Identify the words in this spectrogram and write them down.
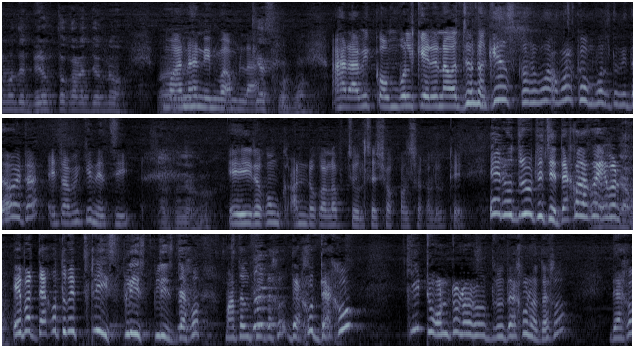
মধ্যে বিরক্ত করার জন্য মানহানির মামলা। কেস করব। আর আমি কম্বল কেড়ে নেওয়ার জন্য কেস করব। আমার কম্বল তুমি দাও এটা এটা আমি কিনেছি। তো। এইরকম কাণ্ডকলাপ চলছে সকাল সকাল উঠে। এই রুদ্র উঠেছে। দেখো দেখো হ্যাঁ, এবার এবার দেখো তুমি প্লিজ প্লিজ প্লিজ দেখো মাথা উঠে দেখো দেখো দেখো কি টনটনা রৌদ্র দেখো না দেখো দেখো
